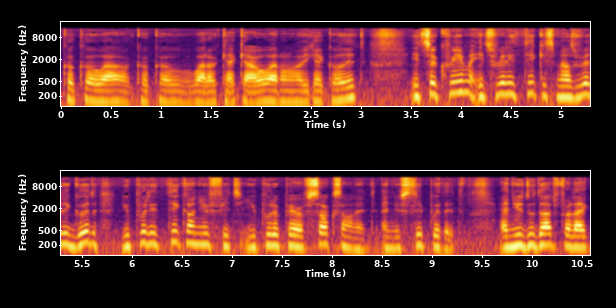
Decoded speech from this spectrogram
cocoa or cocoa, what cacao. I don't know how you can call it. It's a cream. It's really thick. It smells really good. You put it thick on your feet. You put a pair of socks on it, and you sleep with it. And you do that for like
